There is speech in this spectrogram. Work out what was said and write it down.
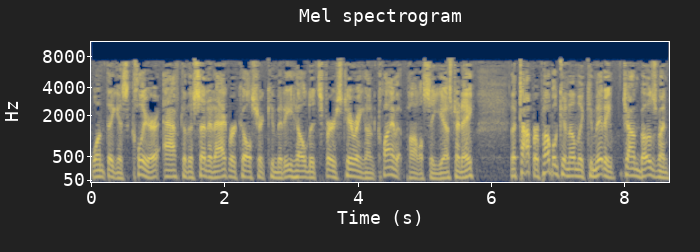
One thing is clear after the Senate Agriculture Committee held its first hearing on climate policy yesterday. The top Republican on the committee, John Boozman,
